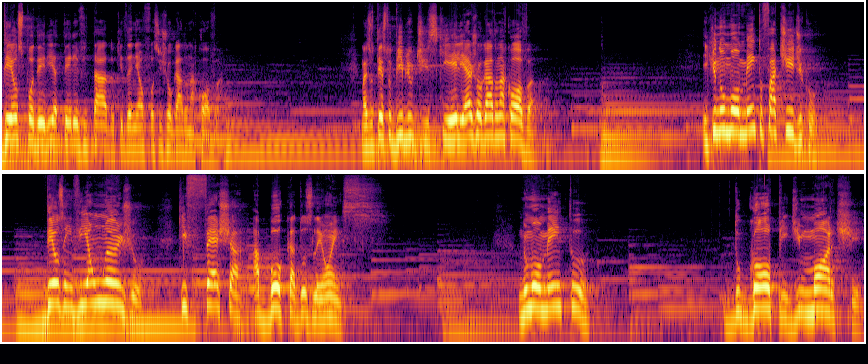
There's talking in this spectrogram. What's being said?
Deus poderia ter evitado que Daniel fosse jogado na cova mas o texto bíblico diz que ele é jogado na cova. E que no momento fatídico, Deus envia um anjo que fecha a boca dos leões. No momento do golpe de morte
